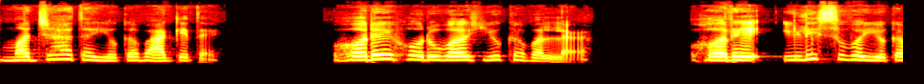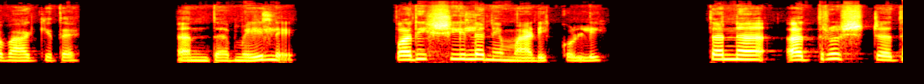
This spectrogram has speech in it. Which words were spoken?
ಮಜಾದ ಯುಗವಾಗಿದೆ. ಹೊರೆ ಹೊರುವ ಯುಗವಲ್ಲ. ಹೊರೆ ಇಳಿಸುವ ಯುಗವಾಗಿದೆ. ಅಂದ ಮೇಲೆ ಪರಿಶೀಲನೆ ಮಾಡಿಕೊಳ್ಳಿ. ತನ್ನ ಅದೃಷ್ಟದ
